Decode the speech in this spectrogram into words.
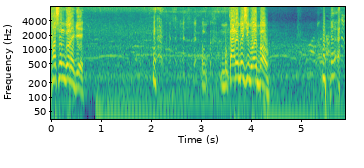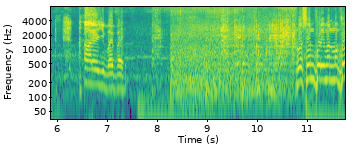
শাসন করে কে? কারে বেশি ভয় পাও? আমার বেশি ভয় পায়। রসুন পরিমাণ মতো।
